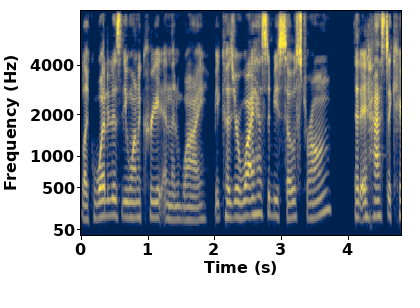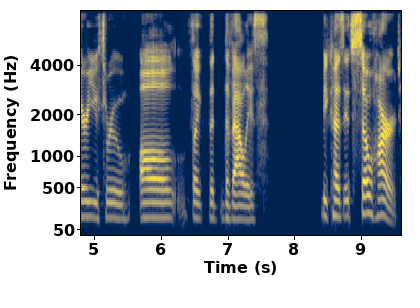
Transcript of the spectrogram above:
like what it is that you want to create and then why, because your why has to be so strong that it has to carry you through all like the, the valleys because it's so hard.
